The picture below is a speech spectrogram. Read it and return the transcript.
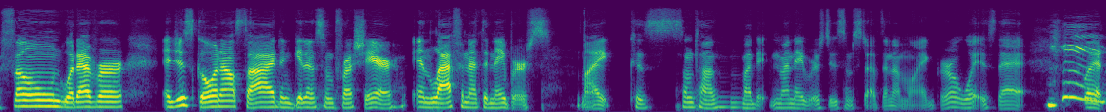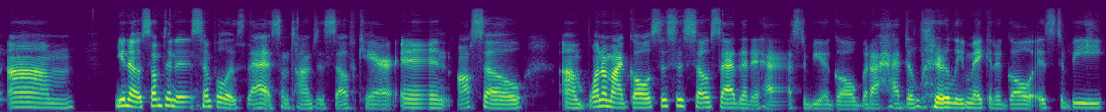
a phone whatever and just going outside and getting some fresh air and laughing at the neighbors like because sometimes my my neighbors do some stuff and i'm like girl what is that? But um you know something as simple as that sometimes is self-care and also um, one of my goals this is so sad that it has to be a goal but i had to literally make it a goal is to be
